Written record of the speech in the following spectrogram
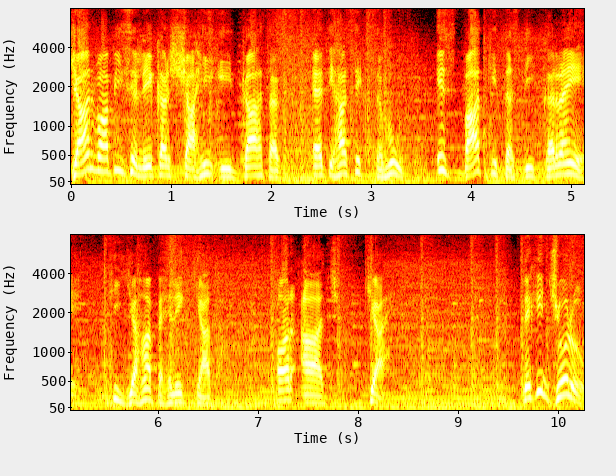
ज्ञानवापी से लेकर शाही ईदगाह तक ऐतिहासिक सबूत इस बात की तस्दीक कर रहे हैं कि यहाँ पहले क्या था और आज क्या है। लेकिन जो लोग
